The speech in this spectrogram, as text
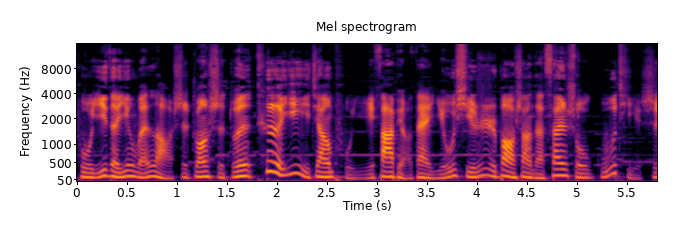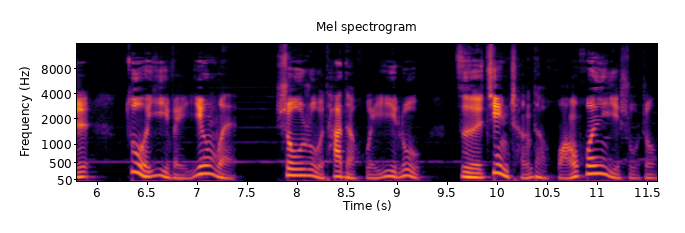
溥仪的英文老师庄士敦特意将溥仪发表在《游戏日报》上的三首古体诗作译为英文。收入他的回忆录《紫禁城的黄昏》一书中，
